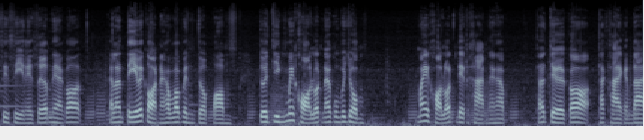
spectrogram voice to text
244 ในเซิร์ฟเนี่ยก็การันตีไว้ก่อนนะครับว่าเป็นตัวปลอม ตัวจริงไม่ขอลดนะคุณผู้ชม ไม่ขอลดเด็ดขาดนะครับ ถ้าเจอก็ทักทายกันได้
